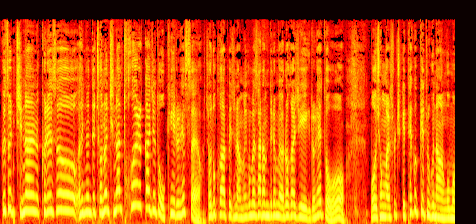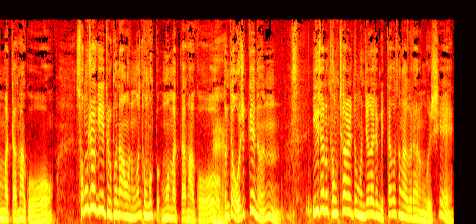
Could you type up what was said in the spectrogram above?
그래서 지난 그래서 했는데 저는 지난 토요일까지도 오케이를 했어요. 저도 그 앞에 지나면 이거 뭐 사람들이 뭐 여러 가지 얘기를 해도 뭐 정말 솔직히 태극기 들고 나오는 거 못마땅하고 송조기 들고 나오는 건더 못마땅하고 네. 그런데 어저께는 이게 저는 경찰도 문제가 좀 있다고 생각을 하는 것이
